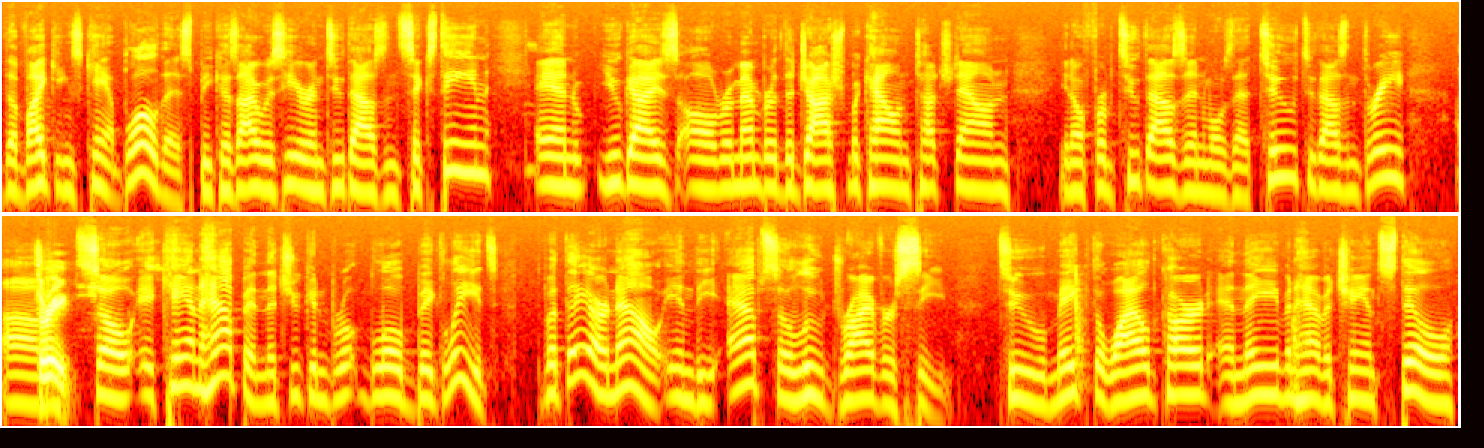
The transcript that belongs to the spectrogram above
the Vikings can't blow this because I was here in 2016 and you guys all remember the Josh McCown touchdown, you know, from 2000, what was that, 2, 2003? Um, Three. So it can happen that you can blow big leads, but they are now in the absolute driver's seat to make the wild card, and they even have a chance still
